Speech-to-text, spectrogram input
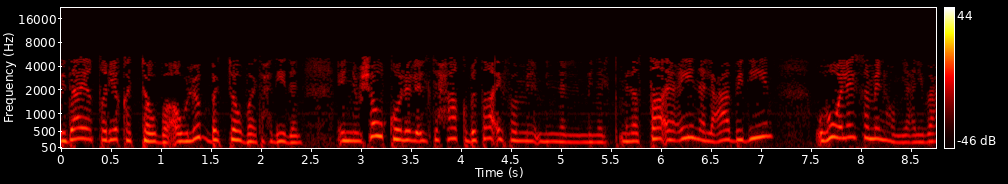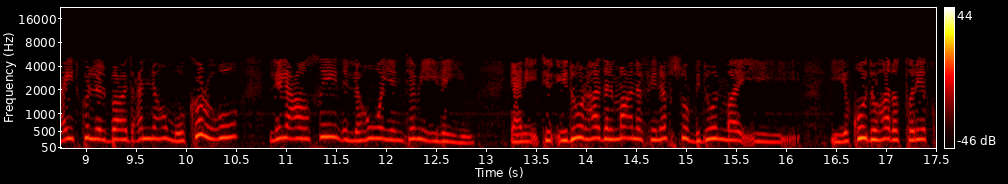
بداية طريق التوبة أو لب التوبة تحديدا. إنه شوقه للالتحاق بطائفة من من من الطائعين العابدين وهو ليس منهم يعني بعيد كل البعد عنهم وكرهه للعاصين اللي هو ينتمي إليهم. يعني يدور هذا المعنى في نفسه بدون ما يقوده هذا الطريق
